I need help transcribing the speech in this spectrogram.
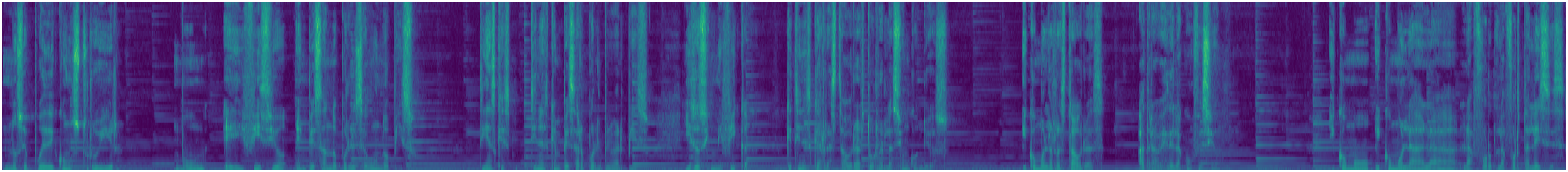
no se puede construir un edificio empezando por el segundo piso. Tienes que, tienes que empezar por el primer piso. Y eso significa que tienes que restaurar tu relación con Dios. ¿Y cómo la restauras? A través de la confesión. ¿Y cómo, y cómo la, la, la, fortaleces?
